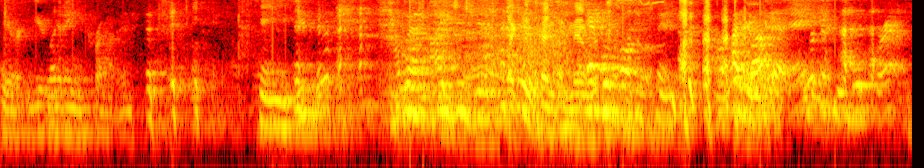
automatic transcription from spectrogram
here, you're getting crowded. Can you do this? How about I do this? It's like the Ten And Commandments. we're the same- I love it. We're gonna be good friends.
